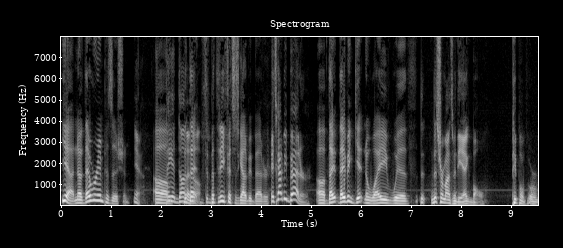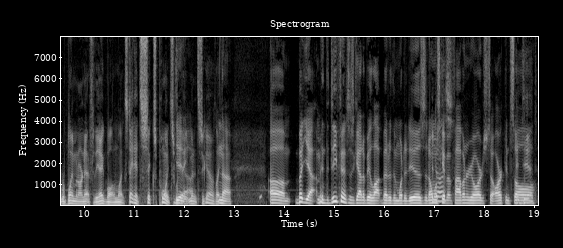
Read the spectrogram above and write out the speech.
Yeah. No, they were in position. Yeah. Um, they had done but enough. but the defense has got to be better. it's got to be better. Uh, they they've been getting away with Th- This reminds me of the Egg Bowl. People were, blaming Arnett for the Egg. And I'm like, State had six points with Yeah. eight minutes to go. Like, no. Um, but yeah, I mean, the defense has got to be a lot better than what it is. It almost gave up 500 yards to Arkansas. It did.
